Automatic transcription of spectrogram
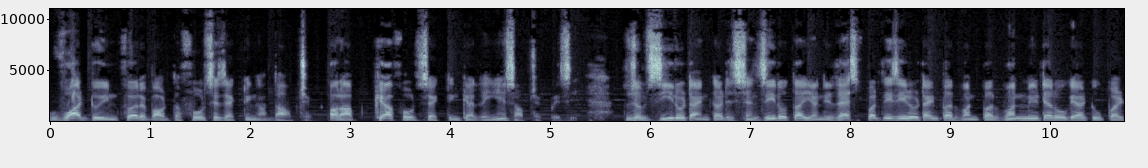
what do infer about the forces acting on the object और आप क्या फोर्स एक्टिंग कर रही हैं इस ऑब्जेक्ट पे सी तो जब ज़ीरो टाइम था डिस्टेंस ज़ीरो था यानी रेस्ट पर थी ज़ीरो टाइम पर वन पर वन मीटर हो गया टू पर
